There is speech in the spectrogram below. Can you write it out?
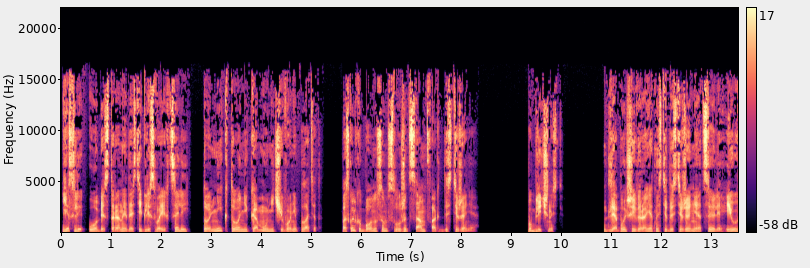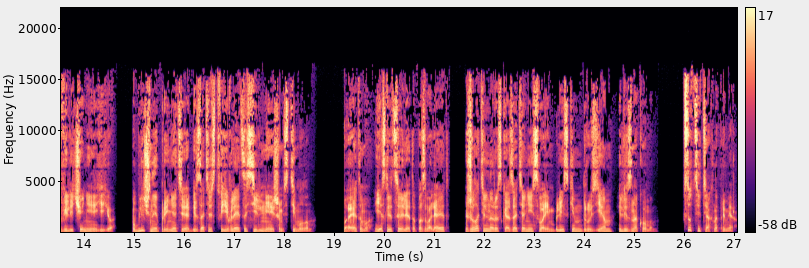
если обе стороны достигли своих целей, то никто никому ничего не платит, поскольку бонусом служит сам факт достижения. Публичность. Для большей вероятности достижения цели и увеличения ее, публичное принятие обязательств является сильнейшим стимулом. Поэтому, если цель это позволяет, желательно рассказать о ней своим близким, друзьям или знакомым. В соцсетях, например.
